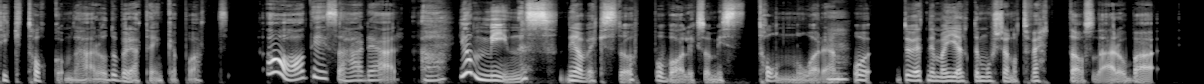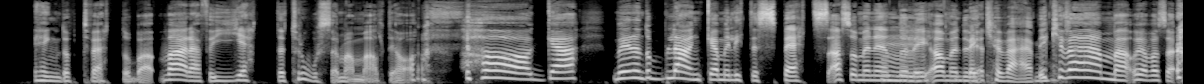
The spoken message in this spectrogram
TikTok om det här och då började jag tänka på att ja, det är så här det är. Ja. Jag minns när jag växte upp och var liksom i tonåren. Mm. Och du vet när man hjälpte morsan att tvätta och sådär och bara hängde upp tvätt och bara, vad är det här för jättetrosor mamma alltid har? Höga, men ändå blanka med lite spets. Alltså men ändå, Mm. ja, men du vet, Bekväm. bekväma. Och jag var så här,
